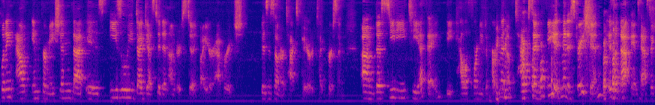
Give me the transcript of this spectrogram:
putting out information that is easily digested and understood by your average business owner, taxpayer type person. Um, the CDTFA, the California Department of Tax and Fee Administration, isn't that fantastic?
